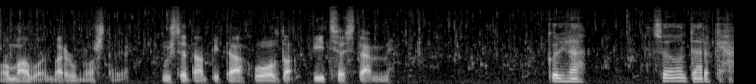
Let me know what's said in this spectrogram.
omaa voimarunosta ja muistetaan pitää huolta itsestämme. Kyllä, se on tärkeää.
